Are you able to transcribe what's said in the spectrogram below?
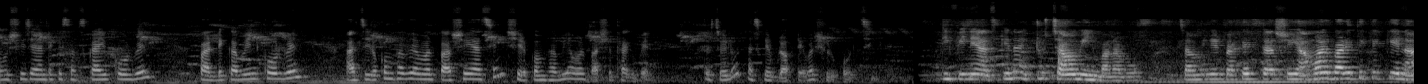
অবশ্যই চ্যানেলটাকে সাবস্ক্রাইব করবেন। পারলে কমেন্ট করবেন। আর যেরকমভাবে আমার পাশে আছেন, সেরকমভাবেই আমার পাশে থাকবেন। তো চলুন আজকের ব্লগটা এবার শুরু করছি। টিফিনে আজকে না একটু চাউমিন বানাবো। চাউমিনের প্যাকেটটা সেই আমার বাড়ি থেকে কেনা।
